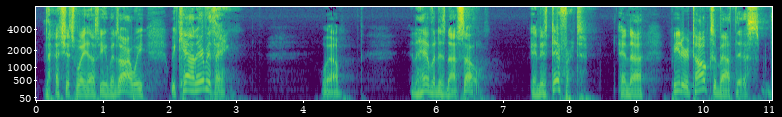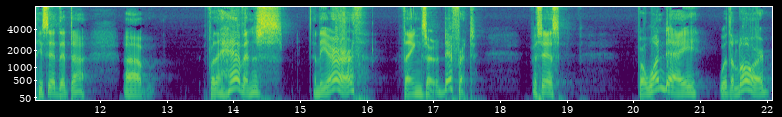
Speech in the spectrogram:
That's just the way us humans are. We we count everything. Well, in heaven is not so, and it's different. And uh, Peter talks about this. He said that uh, uh, for the heavens and the earth, things are different. It says, "For one day with the Lord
